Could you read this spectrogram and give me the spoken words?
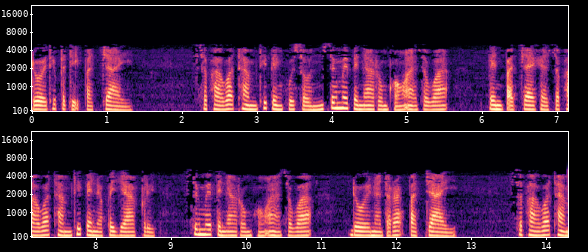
โดยอธิปติปัจจัย สภาวธรรมที่เป็นกุศล ซึ่งไม่เป็นอารมณ์ของอาสวะ เป็นปัจจัยแก่สภาวธรรมที่เป็นอัพยากฤิซึ่งไม่เป็นอารมณ์ของอาสวะ โดยนันตระปัจจัย สภาวธรรม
